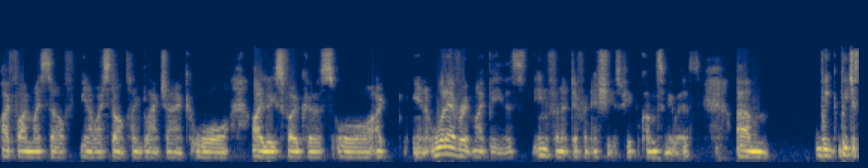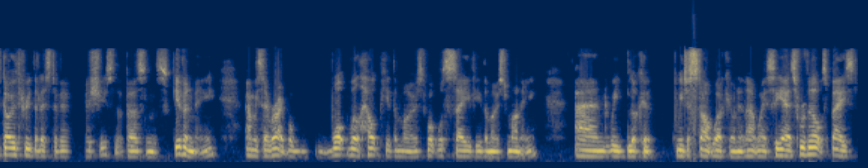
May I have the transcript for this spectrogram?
I find myself, you know, I start playing blackjack or I lose focus or I, you know, whatever it might be. There's infinite different issues people come to me with. Um, we, we just go through the list of issues that the person's given me and we say, right, well, what will help you the most? What will save you the most money? And we look at we just start working on it that way. So yeah, it's results based.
